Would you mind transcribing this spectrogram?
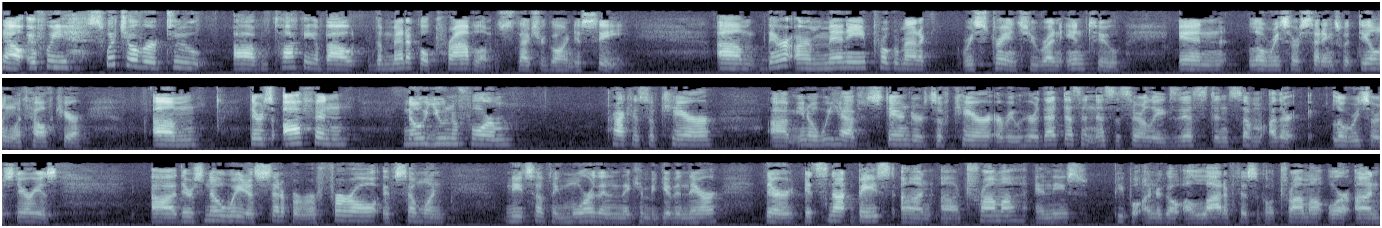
Now, if we switch over to um, talking about the medical problems that you're going to see, um, there are many programmatic restraints you run into in low resource settings with dealing with healthcare. Um, there's often no uniform practice of care. Um, you know, we have standards of care everywhere. That doesn't necessarily exist in some other low resourced areas. Uh, there's no way to set up a referral if someone needs something more than they can be given there. There, it's not based on uh, trauma, and these people undergo a lot of physical trauma, or on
